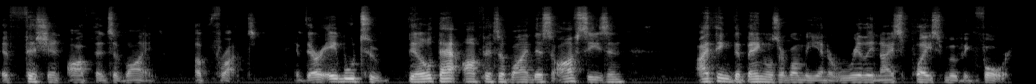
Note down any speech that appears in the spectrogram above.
efficient offensive line up front. If they're able to build that offensive line this offseason, I think the Bengals are going to be in a really nice place moving forward.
